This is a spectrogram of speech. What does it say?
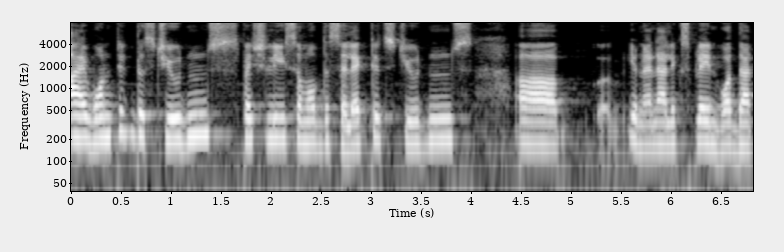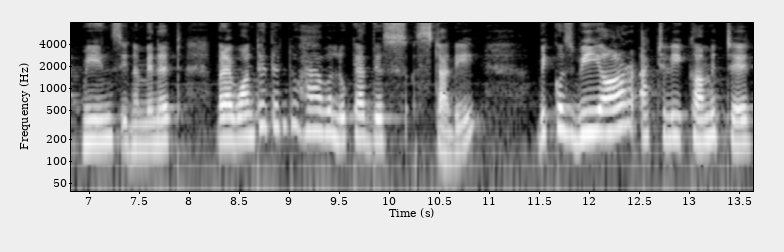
I wanted the students, especially some of the selected students, uh, you know, and I will explain what that means in a minute, but I wanted them to have a look at this study because we are actually committed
